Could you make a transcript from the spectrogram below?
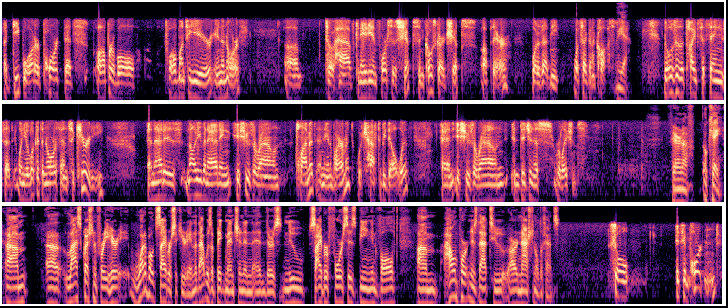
a deep water port that's operable 12 months a year in the north, um, to have Canadian Forces ships and Coast Guard ships up there, what does that mean? What's that going to cost? Yeah. Those are the types of things that when you look at the North and security, and that is not even adding issues around climate and the environment, which have to be dealt with, and issues around Indigenous relations. Fair enough. Okay. Um, uh, last question for you here. What about cybersecurity? And that was a big mention, and, and there's new cyber forces being involved. Um, how important is that to our national defense? So it's important.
